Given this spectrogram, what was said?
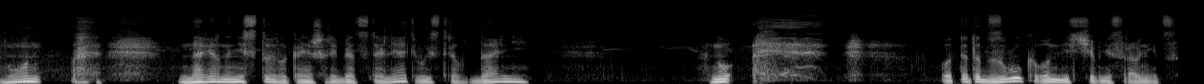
Ну, он, наверное, не стоило, конечно, ребят, стрелять. Выстрел дальний. Ну, вот этот звук, он ни с чем не сравнится.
